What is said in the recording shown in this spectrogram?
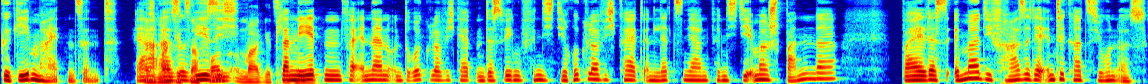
Gegebenheiten sind. Ja, also, also wie sich Planeten verändern und Rückläufigkeit. Und deswegen finde ich die Rückläufigkeit in den letzten Jahren, finde ich die immer spannender, weil das immer die Phase der Integration ist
